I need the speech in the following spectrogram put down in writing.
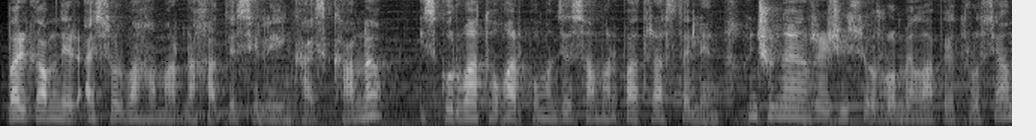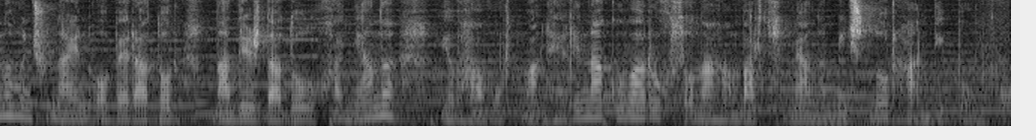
Բարեկամներ, այսօրվա համար նախատեսել էինք այսքանը, իսկ ուրվա թողարկումը ձեզ համար պատրաստել են հնչյունային ռեժիսոր Ռոմելա Պետրոսյանը, հնչյունային օպերատոր Նադեժդա Դոլխանյանը եւ հաղորդման հեղինակ ով Սոնա Համբարձումյանը։ Մինչ նոր հանդիպում։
